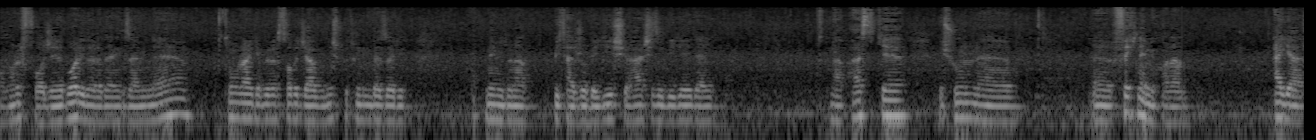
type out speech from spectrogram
آمار فاجعه باری داره در این زمینه. که اون رو اگه به حساب جوونیش بتونیم بذاریم. نمی‌دونم. بی تجربگیش یا هر چیز دیگه در این هست که ایشون فکر نمی کنم اگر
